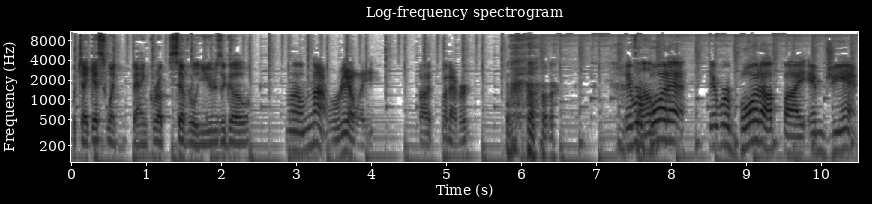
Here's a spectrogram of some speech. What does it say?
which I guess went bankrupt several years ago. Well, not really, but whatever. They were Tom? bought at, they were bought up by MGM.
